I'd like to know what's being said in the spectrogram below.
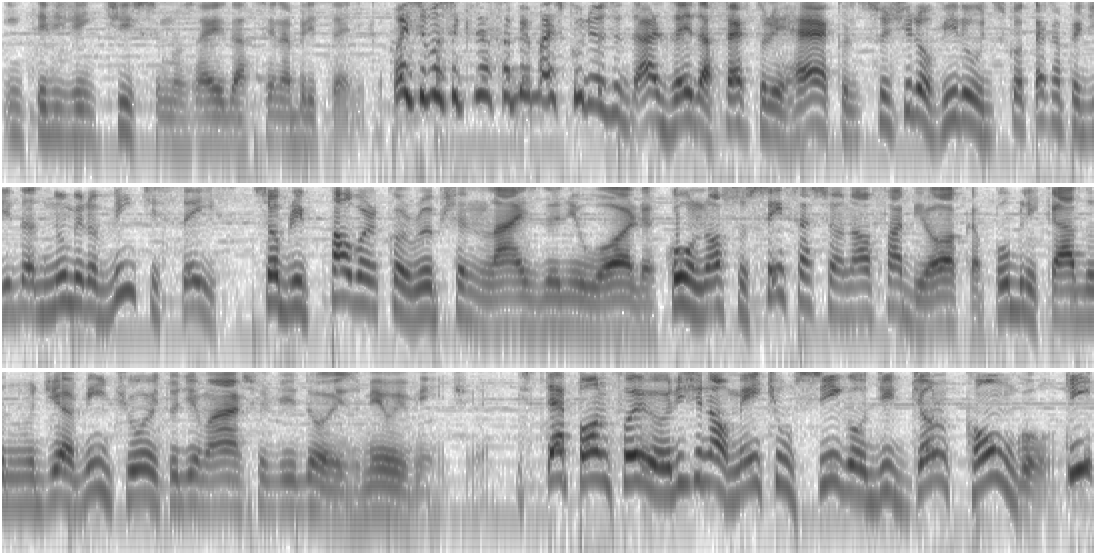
inteligentíssimos aí da cena britânica. Mas se você quiser saber mais curiosidades aí da Factory Records, sugiro ouvir o Discoteca Perdida número 26 sobre Power Corruption Lies do New Order, com o nosso sensacional Fabioca, publicado no dia 28 de março de 2020. Step On foi originalmente um single de John Congo, que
